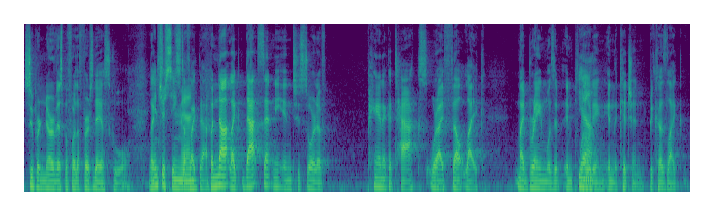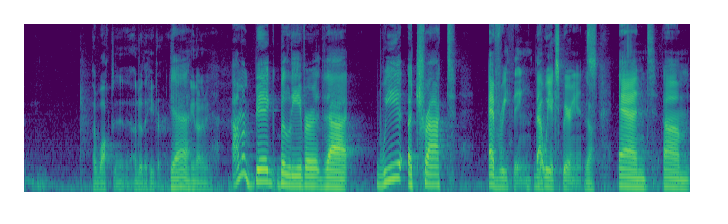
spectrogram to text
super nervous before the first day of school. Like Interesting, stuff man. like that. But not like that sent me into sort of panic attacks where I felt like my brain was im- imploding in the kitchen because like I walked uh, under the heater. Yeah. you know what I mean. I'm a big believer that we attract everything that Yeah. we experience. Yeah. And um,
